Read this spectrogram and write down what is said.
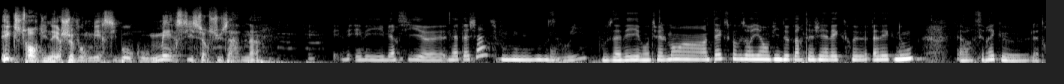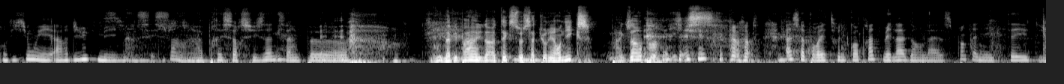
extraordinaire. Je vous remercie beaucoup. Merci, sœur Suzanne. Et, merci euh, Natacha. Vous, oui. Vous avez éventuellement un texte que vous auriez envie de partager avec, euh, avec nous alors c'est vrai que la transition est ardue, mais... Ah, c'est ça, hein. après Sœur Suzanne, c'est un peu... Euh, vous n'avez pas un texte saturé en X par exemple Ah, ça pourrait être une contrainte, mais là, dans la spontanéité du,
